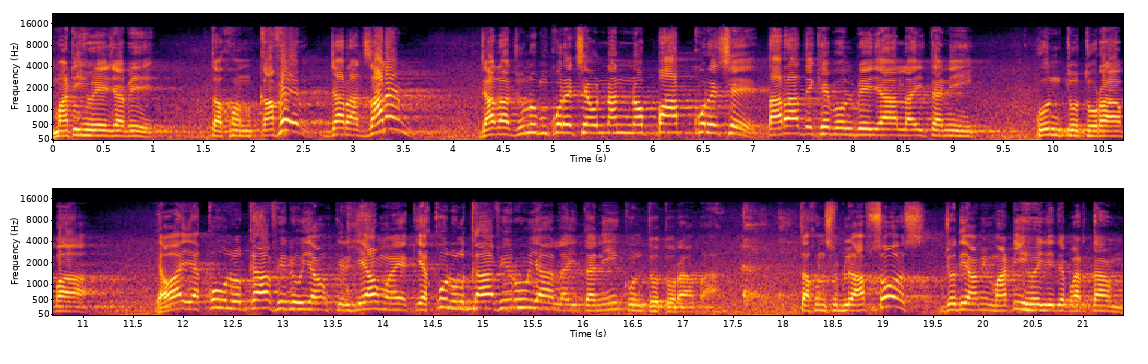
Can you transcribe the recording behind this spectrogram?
মাটি হয়ে যাবে, তখন কাফের যারা জানেন যারা জুলুম করেছে, অন্যান্য পাপ করেছে, তারা দেখে বলবে, ইয়া লাইতানি কুন্তু তোরা বা তখন সে বলে আফসোস, যদি আমি মাটি হয়ে যেতে পারতাম,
